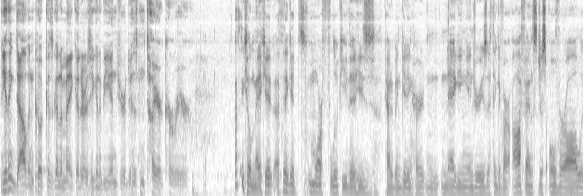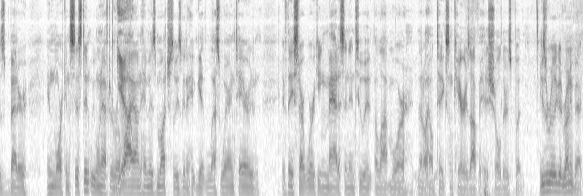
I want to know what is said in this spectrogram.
Do you think Dalvin Cook is going to make it, or is he going to be injured his entire career? I think he'll make it. I think it's more fluky that he's kind of been getting hurt and nagging injuries. I think if our offense just overall was better and more consistent, we wouldn't have to rely Yeah. on him as much. So he's going to get less wear and tear. And if they start working Mattison into it a lot more, that'll help take some carries off of his shoulders. But he's a really good running back.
